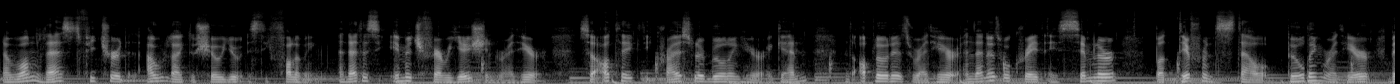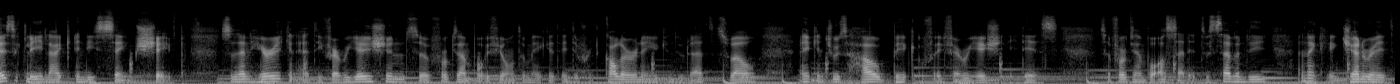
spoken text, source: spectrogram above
Now one last feature that I would like to show you is the following, and that is the image variation right here. So I'll take the Chrysler building here again and upload it right here and then it will create a similar but different style building right here basically like in the same shape. So then here you can add the variation. So for example if you want to make it a different color then you can do that as well. And you can choose how big of a variation it is. So for example I'll set it to 70 and then click generate.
